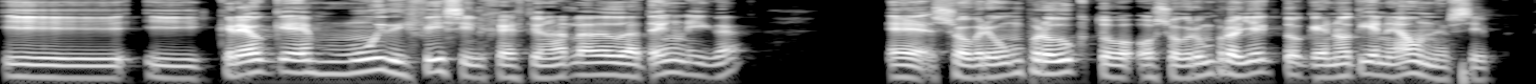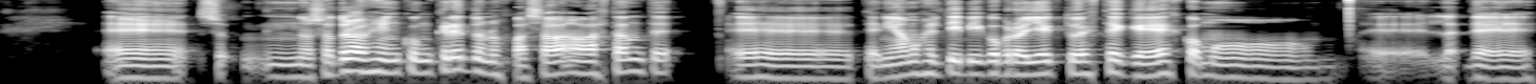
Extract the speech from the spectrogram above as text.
y, creo que es muy difícil gestionar la deuda técnica eh, sobre un producto o sobre un proyecto que no tiene ownership. Eh, nosotros en concreto nos pasaba bastante, eh, teníamos el típico proyecto este que es como de,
